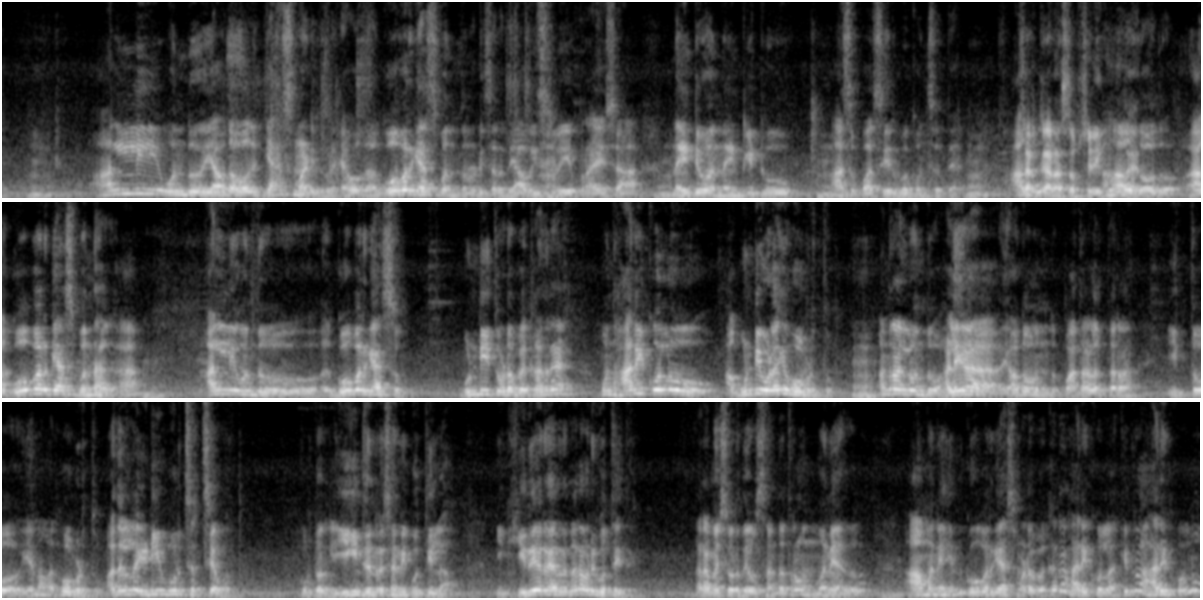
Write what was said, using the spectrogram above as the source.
ಅಲ್ಲಿ ಒಂದು ಯಾವ್ದೋ ಅವಾಗ ಗ್ಯಾಸ್ ಮಾಡಿದ್ರು. ಯಾವಾಗ ಗೋಬರ್ ಗ್ಯಾಸ್ ಬಂತು ನೋಡಿ ಸರ್ ಅದು ಯಾವ ಇಸ್ವಿ ಪ್ರಾಯಶಃ ನೈಂಟಿ ಒನ್ ನೈಂಟಿ ಟೂ ಆಸುಪಾಸು ಇರ್ಬೇಕು ಅನ್ಸುತ್ತೆ. ಆ ಸರ್ಕಾರ ಸಬ್ಸಿಡಿ ಹೌದೌದು ಆ ಗೋಬರ್ ಗ್ಯಾಸ್ ಬಂದಾಗ ಅಲ್ಲಿ ಒಂದು ಗೋಬರ್ ಗ್ಯಾಸ್ ಗುಂಡಿ ತೋಡಬೇಕಾದ್ರೆ ಒಂದು ಹಾರಿಕೋಲು ಆ ಗುಂಡಿ ಒಳಗೆ ಹೋಗ್ಬಿಡ್ತು. ಅಂದ್ರೆ ಅಲ್ಲಿ ಒಂದು ಹಳೆಯ ಯಾವುದೋ ಒಂದು ಪಾತಾಳ ತರ ಇತ್ತು ಏನೋ ಅದು ಹೋಗ್ಬಿಡ್ತು. ಅದೆಲ್ಲ ಇಡೀ ಊರು ಚರ್ಚೆ ಅವತ್ತು ಕುಮಟೂರಲ್ಲಿ ಈಗಿನ ಜನ್ರೇಷನಿಗೆ ಗೊತ್ತಿಲ್ಲ. ಈಗ ಹಿರಿಯರು ಯಾರಿದ್ದಾರೆ ಅವ್ರಿಗೆ ಗೊತ್ತೈತೆ. ರಾಮೇಶ್ವರ ದೇವಸ್ಥಾನದ ಹತ್ರ ಒಂದು ಮನೆ ಅದು. ಆ ಮನೆ ಹಿಂದೆ ಗೋಬರ್ ಗ್ಯಾಸ್ ಮಾಡಬೇಕಾದ್ರೆ ಹಾರಿಕೋಲು ಹಾಕಿದ್ರು ಹರಿಕೋಲು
